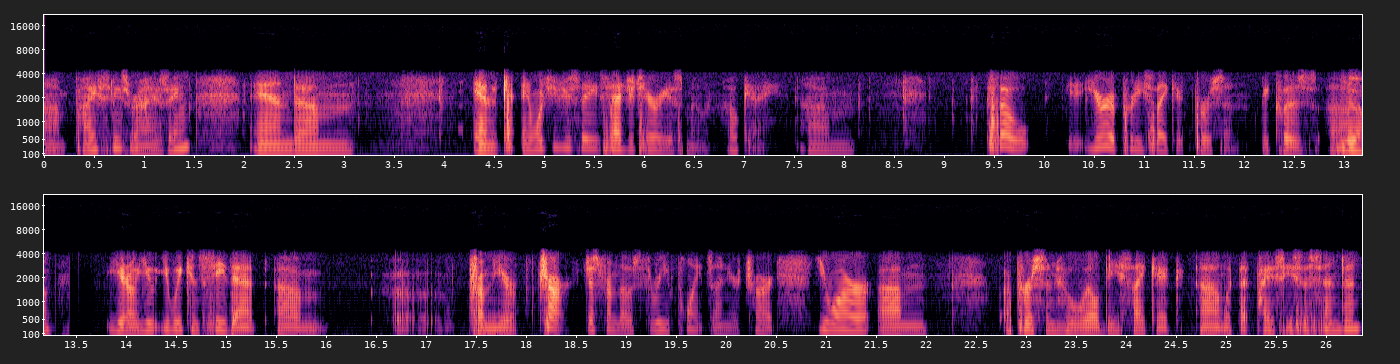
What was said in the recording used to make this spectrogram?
um, Pisces rising, and um, and and what did you say? Sagittarius moon. Okay. Um, so you're a pretty psychic person because um, Yeah. You know you, you we can see that um, uh, from your chart, just from those three points on your chart. You are um, a person who will be psychic uh, with that Pisces ascendant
